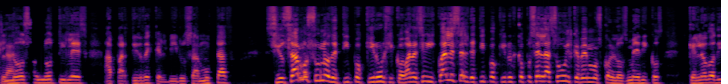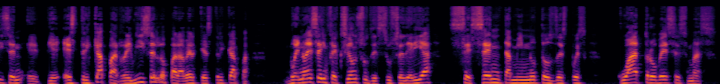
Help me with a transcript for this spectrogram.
Claro. No son útiles a partir de que el virus ha mutado. Si usamos uno de tipo quirúrgico, van a decir, ¿y cuál es el de tipo quirúrgico? Pues el azul que vemos con los médicos, que luego dicen, eh, es tricapa, revísenlo para ver qué es tricapa. Bueno, esa infección su- sucedería 60 minutos después, cuatro veces más.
